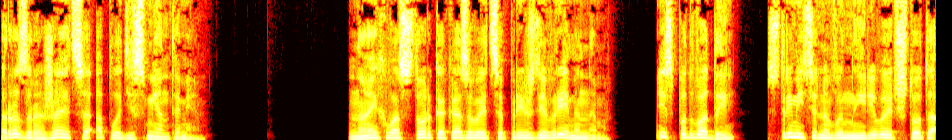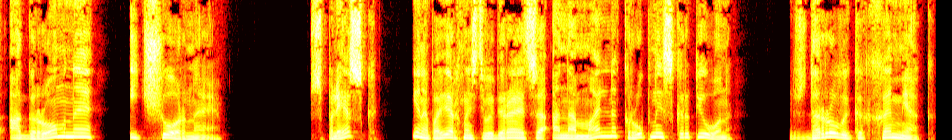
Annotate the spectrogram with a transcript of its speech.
разражается аплодисментами. Но их восторг оказывается преждевременным. Из-под воды стремительно выныривает что-то огромное и черное. Всплеск, и на поверхность выбирается аномально крупный скорпион, здоровый как хомяк.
